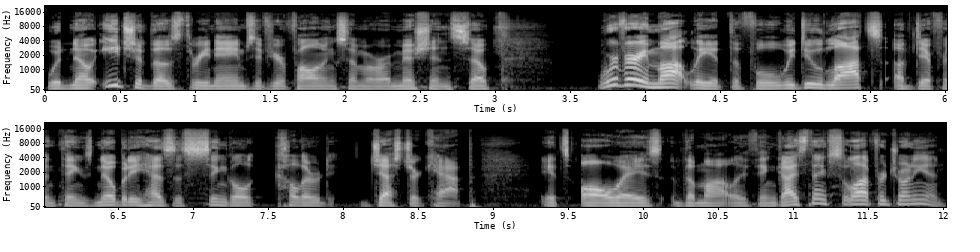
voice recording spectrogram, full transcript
would know each of those three names if you're following some of our missions. So, we're very motley at The Fool. We do lots of different things. Nobody has a single colored jester cap. It's always the motley thing. Guys, thanks a lot for joining in.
